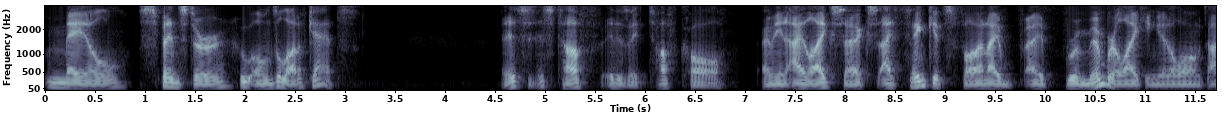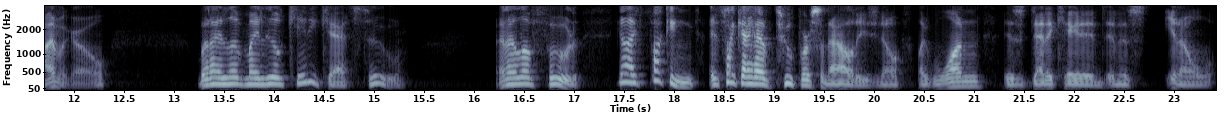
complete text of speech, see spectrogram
male spinster who owns a lot of cats? It's it's tough. It is a tough call. I mean, I like sex. I think it's fun. I I remember liking it a long time ago. But I love my little kitty cats too. And I love food. You know, like fucking it's like I have two personalities, you know. Like one is dedicated and is, you know,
